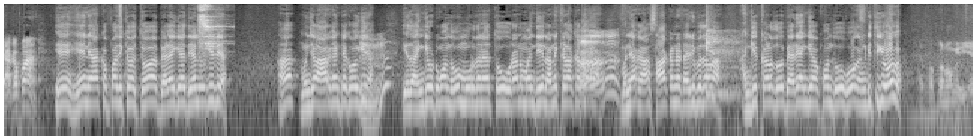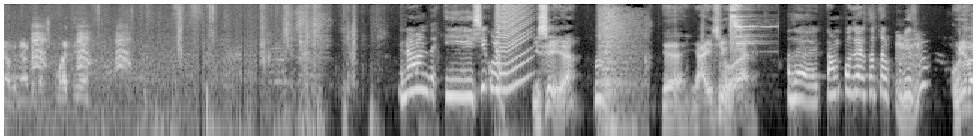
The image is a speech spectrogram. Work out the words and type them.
ಯಾಕಪ್ಪ? ಏ ಏನ್ ಯಾಕಪ್ಪ ಅದಕ್ಕೆ ಹೋಯ್ತು ಬೆಳಗ್ಗೆ ಅದು ಎಲ್ಲಿ ಹೋಗಿದ್ಯಾ? ಹಾ ಮುಂಜಾನೆ ಆರ್ ಗಂಟೆಗೆ ಹೋಗಿ ಇದು ಅಂಗಿ ಉಟ್ಕೊಂಡು ಮೂರ್ ದಿನ ಆಯ್ತು ಊರನ್ ಮಂದಿ ನನಗೆ ಕೇಳಕತ್ತಾರ. ಮನ್ಯಾಗ ಸಾಕಣ್ಣ ಟರಿ ಬದಲ ಅಂಗಿ ಕಳೆದು ಬೇರೆ ಅಂಗಿ ಹಾಕೊಂಡು ಹೋಗಿ ಅಂಗಡಿ ತೆಗಿ ಹೋಗ. ಈ ಇಸಿ ಕೊಡು. ಇಸಿ? ಏ ಯಾ ಅದ ಇರ್ತೈತಲ್ಲ ಕುಡಿಯೋದು ಕುಡಿದ?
